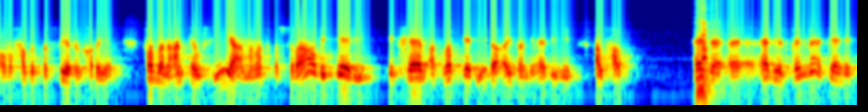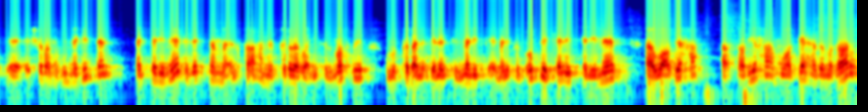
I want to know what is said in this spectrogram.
ومحاولة تصفية القضية. فضلا عن توسيع مناطق الصراع وبالتالي إدخال أطراف جديدة أيضا لهذه الحرب. نعم. هذا آه هذه القمة كانت آه إشارة مهمة جدا. الكلمات التي تم إلقائها من قبل الرئيس المصري ومن قبل جلالة الملك ملك القبة كانت كلمات آه واضحة آه صريحة موجهة للغرب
